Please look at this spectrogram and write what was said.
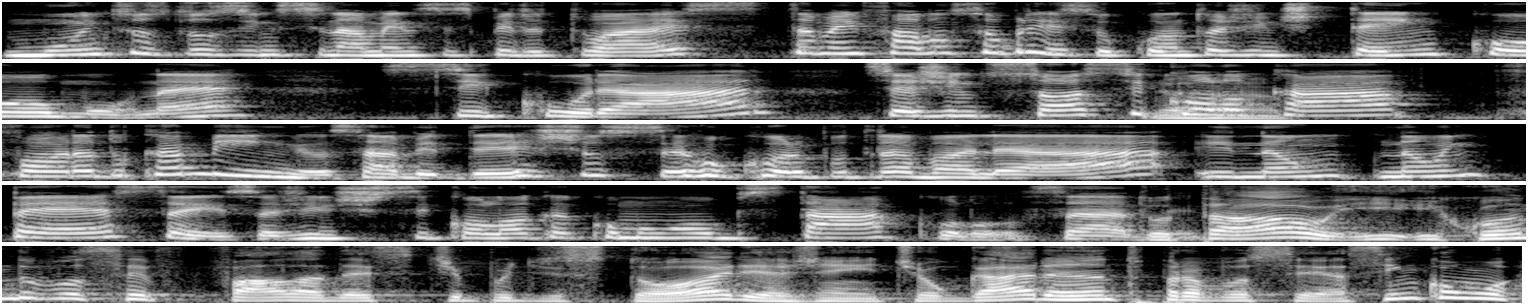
muitos dos ensinamentos espirituais também falam sobre isso, o quanto a gente tem como, né, se curar se a gente só se uhum. colocar fora do caminho, sabe? Deixe o seu corpo trabalhar e não, não impeça isso. A gente se coloca como um obstáculo, sabe? Total. E, e quando você fala desse tipo de história, gente, eu garanto para você, assim como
